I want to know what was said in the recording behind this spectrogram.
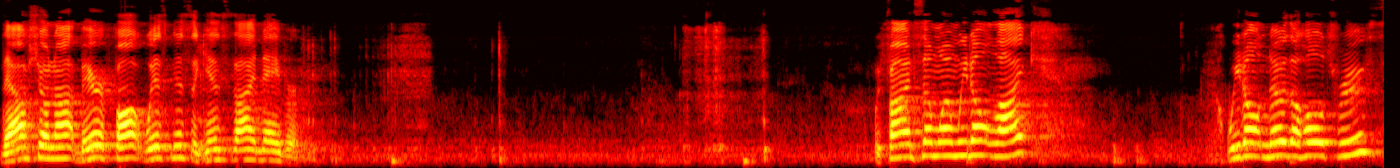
Thou shalt not bear false witness against thy neighbor. We find someone we don't like. We don't know the whole truth.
